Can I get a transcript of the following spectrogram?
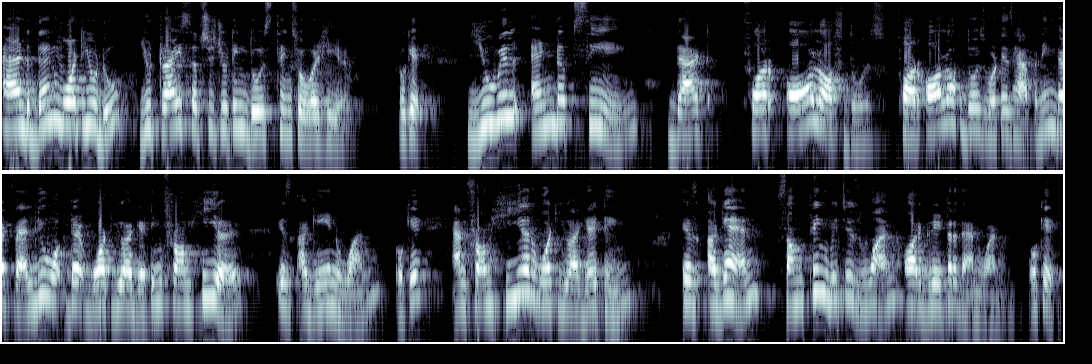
And then what you do you try substituting those things over here. Okay? You will end up seeing that for all of those for all of those what is happening that value that what you are getting from here is again 1 okay? And from here what you are getting is again something which is 1 or greater than 1 okay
